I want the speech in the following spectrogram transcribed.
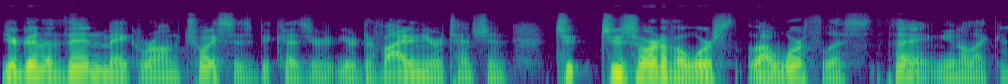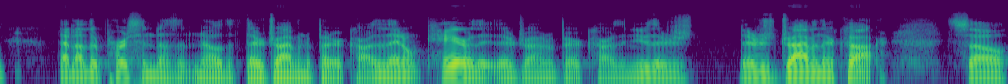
you're gonna then make wrong choices because you're you're dividing your attention to to sort of a worse a worthless thing. You know, like that other person doesn't know that they're driving a better car. They don't care that they're driving a better car than you. They're just they're just driving their car. So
